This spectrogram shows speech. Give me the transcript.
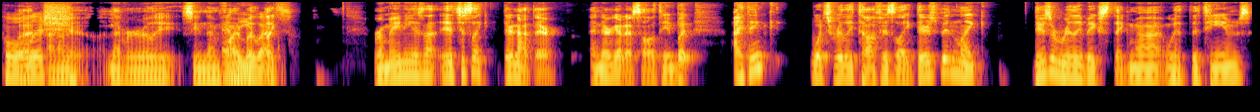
Polish I don't. I've never really seen them fly, the but US. like Romania is not. It's just like they're not there, and they're got a solid team. But I think what's really tough is like there's been like there's a really big stigma with the teams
